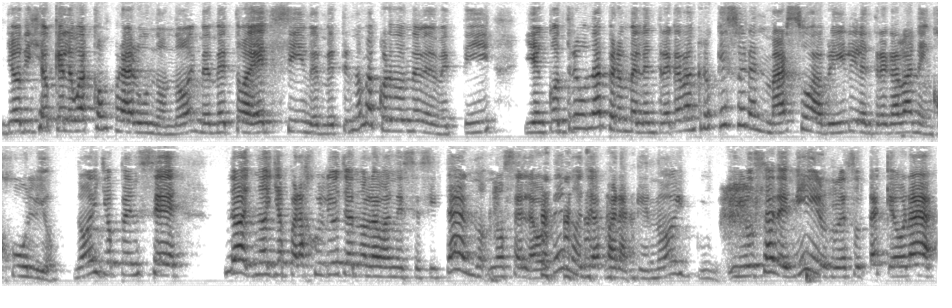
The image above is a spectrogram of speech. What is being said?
yo dije, ok, le voy a comprar uno, ¿no? Y me meto a Etsy, me metí, no me acuerdo dónde me metí, y encontré una, pero me la entregaban, creo que eso era en marzo, abril, y la entregaban en julio, ¿no? Y yo pensé, no, no, ya para julio ya no la va a necesitar, no, no se la ordeno, ya para qué, ¿no? Y, y usa de mí, resulta que ahora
